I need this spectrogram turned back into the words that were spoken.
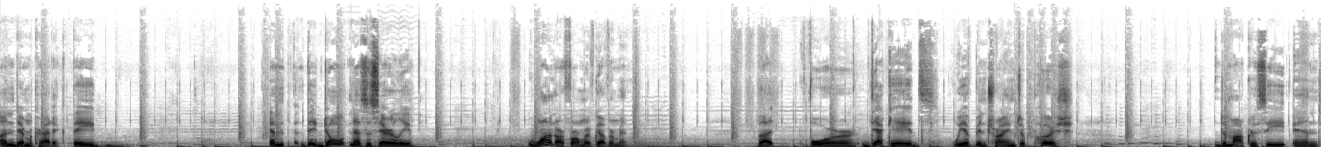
undemocratic. They and they don't necessarily want our form of government. But for decades, we have been trying to push democracy and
